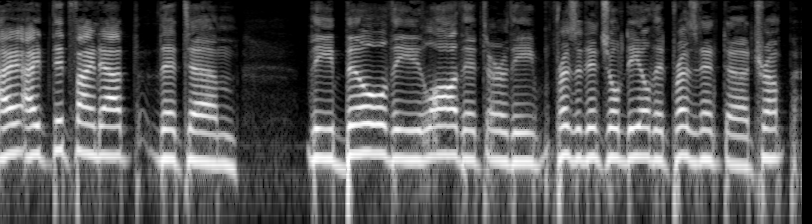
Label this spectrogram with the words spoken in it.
I, I did find out that um, the bill, the law that, or the presidential deal that President uh, Trump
